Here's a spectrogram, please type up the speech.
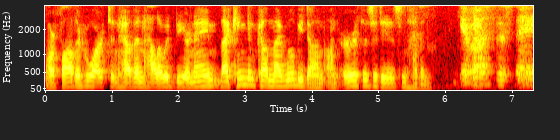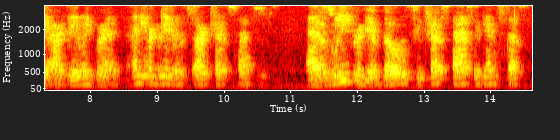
Our Father who art in heaven, hallowed be your name. Thy kingdom come, thy will be done, on earth as it is in heaven. Give us this day our daily bread, and forgive us our trespasses, as we forgive those who trespass against us.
